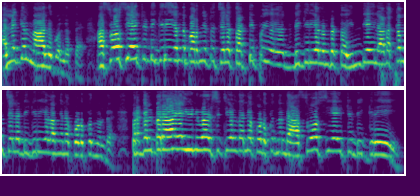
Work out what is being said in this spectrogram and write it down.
അല്ലെങ്കിൽ നാല് കൊല്ലത്തെ. അസോസിയേറ്റ് ഡിഗ്രി എന്ന് പറഞ്ഞിട്ട് ചില തട്ടിപ്പ് ഡിഗ്രികൾ ഉണ്ട് കേട്ടോ ഇന്ത്യയിൽ അടക്കം ചില ഡിഗ്രികൾ അങ്ങനെ കൊടുക്കുന്നുണ്ട്. പ്രഗത്ഭരായ യൂണിവേഴ്സിറ്റികൾ തന്നെ കൊടുക്കുന്നുണ്ട്. അസോസിയേറ്റ് ഡിഗ്രി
